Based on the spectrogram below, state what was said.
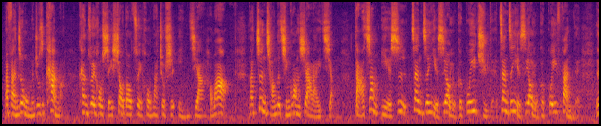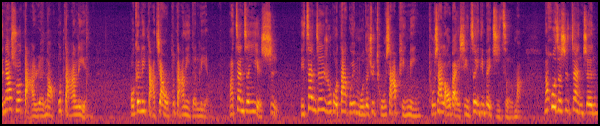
那反正我们就是看嘛，看最后谁笑到最后，那就是赢家，好不好？那正常的情况下来讲，打仗也是战争，也是要有个规矩的，战争也是要有个规范的。人家说打人啊，不打脸，我跟你打架，我不打你的脸啊。战争也是。你战争如果大规模的去屠杀平民、屠杀老百姓，这一定被指责嘛？那或者是战争，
